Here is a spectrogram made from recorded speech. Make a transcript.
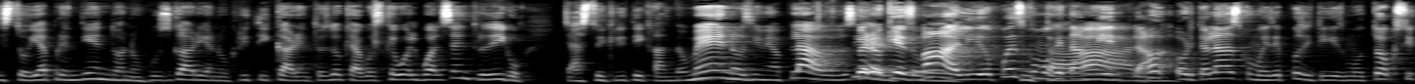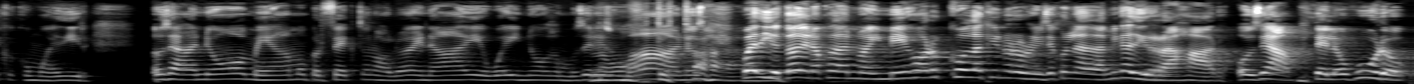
estoy aprendiendo a no juzgar y a no criticar. Entonces lo que hago es que vuelvo al centro y digo, ya estoy criticando menos y me aplaudo. Pero que es válido, pues como que también, ahorita hablabas como ese positivismo tóxico, como decir, o sea, no, me amo perfecto, no hablo de nadie, güey, no, somos seres humanos. Pues yo todavía una cosa, no hay mejor cosa que uno reunirse con las amigas y rajar. O sea, te lo juro.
